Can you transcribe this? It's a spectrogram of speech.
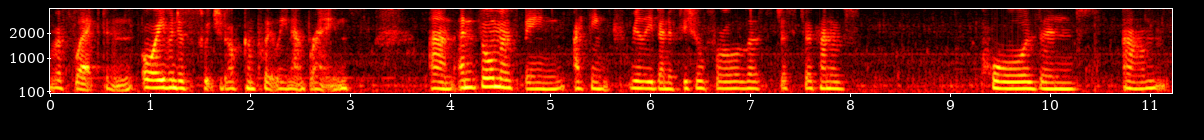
reflect, and or even just switch it off completely in our brains um, and it's almost been, I think, really beneficial for all of us just to kind of pause and um,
